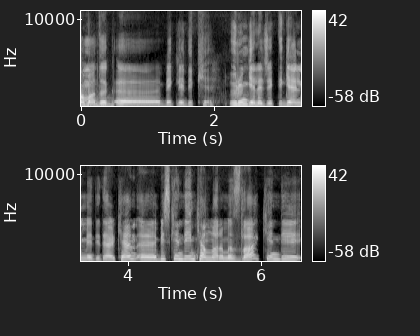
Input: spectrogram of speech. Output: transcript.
yapamadık. Ee, bekledik ürün gelecekti gelmedi derken e, biz kendi imkanlarımızla kendi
